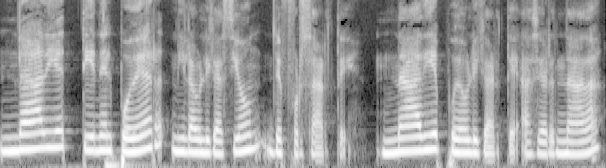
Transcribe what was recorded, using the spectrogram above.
Nadie tiene el poder ni la obligación de forzarte. Nadie puede obligarte a hacer nada.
